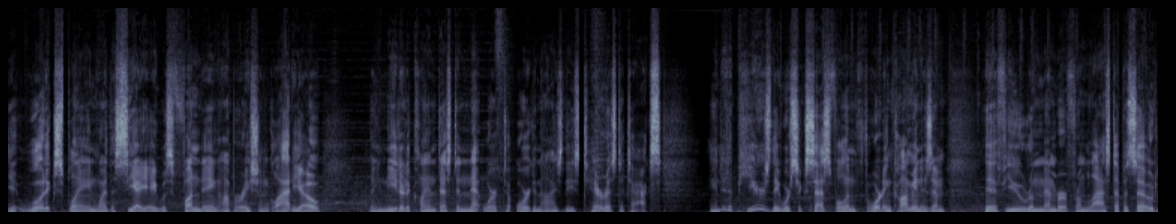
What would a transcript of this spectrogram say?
It would explain why the CIA was funding Operation Gladio. They needed a clandestine network to organize these terrorist attacks. And it appears they were successful in thwarting communism. If you remember from last episode,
